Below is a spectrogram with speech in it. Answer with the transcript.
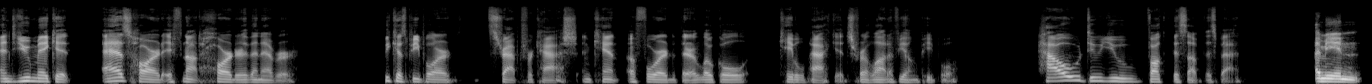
And you make it as hard, if not harder than ever, because people are strapped for cash and can't afford their local cable package for a lot of young people. How do you fuck this up this bad? I mean,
